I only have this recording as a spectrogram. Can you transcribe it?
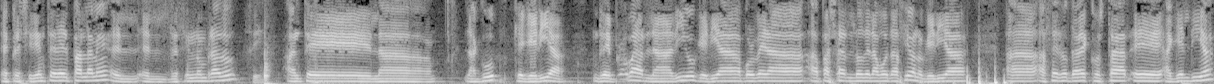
el presidente del Parlamento, el, el recién nombrado, Sí. ante la, la CUP, que quería reprobar la DIO, quería volver a, a pasar lo de la votación o quería a- hacer otra vez constar eh, aquel día,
